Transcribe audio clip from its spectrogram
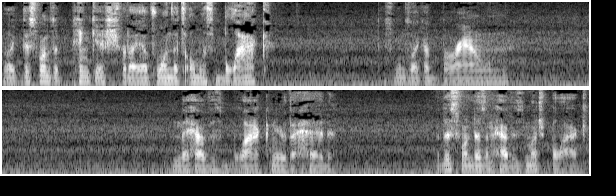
Like this one's a pinkish, but I have one that's almost black. This one's like a brown. And they have this black near the head. But this one doesn't have as much black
